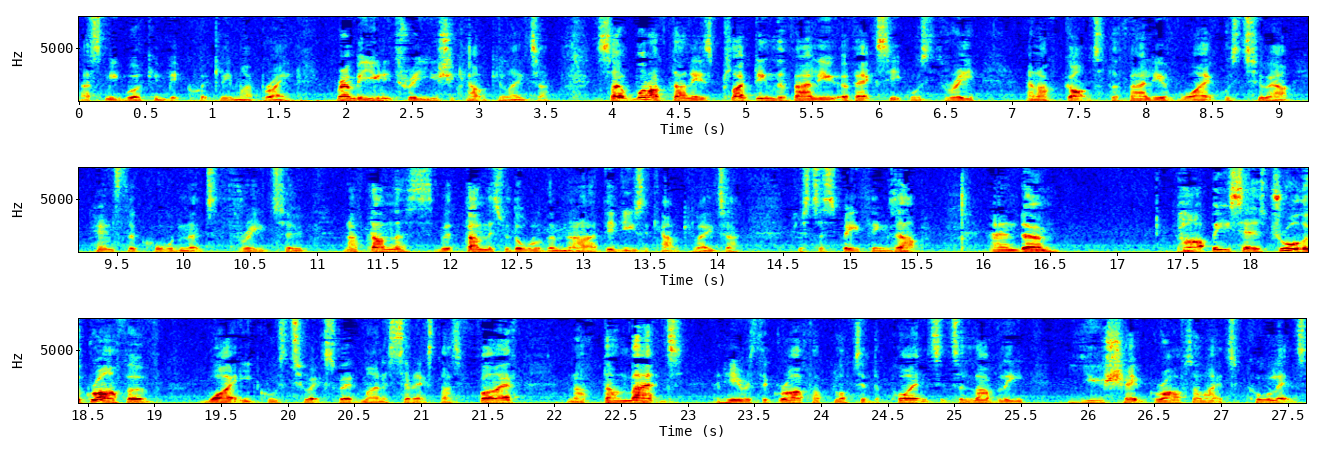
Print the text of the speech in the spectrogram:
that's me working a bit quickly in my brain. Remember, Unit 3, use your calculator. So what I've done is plugged in the value of x equals 3, and I've got the value of y equals 2 out, hence the coordinate 3, 2. And I've done this with, done this with all of them, and I did use a calculator just to speed things up. And um, part B says, draw the graph of y equals 2x squared minus 7x plus 5, and I've done that and here is the graph. I've plotted the points. It's a lovely U-shaped graph I like to call it.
